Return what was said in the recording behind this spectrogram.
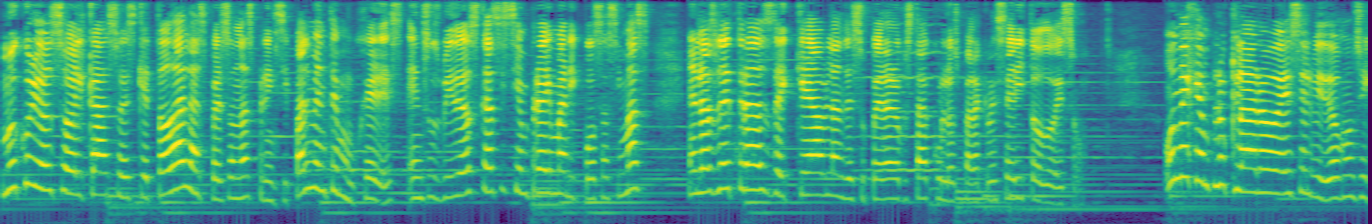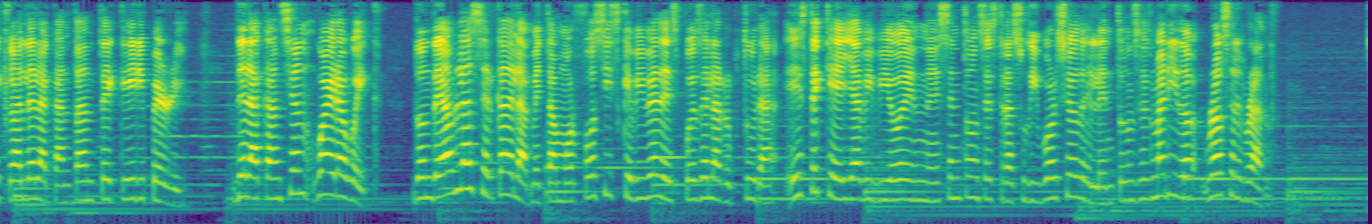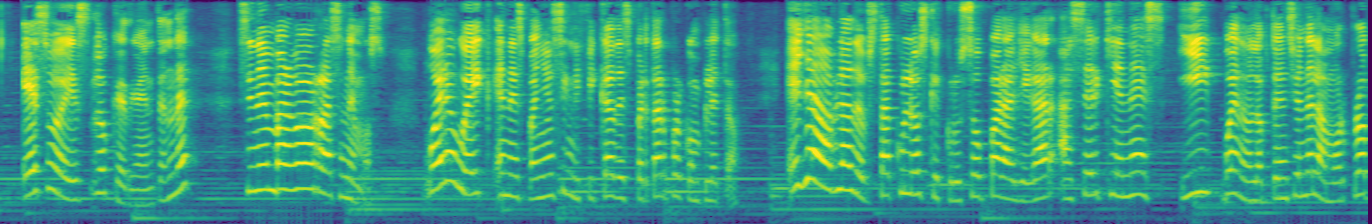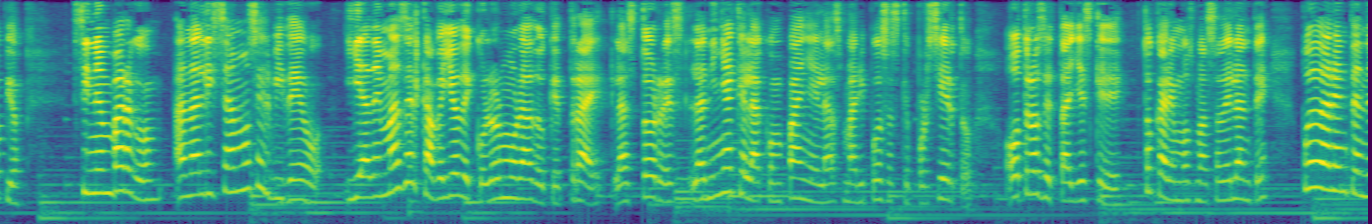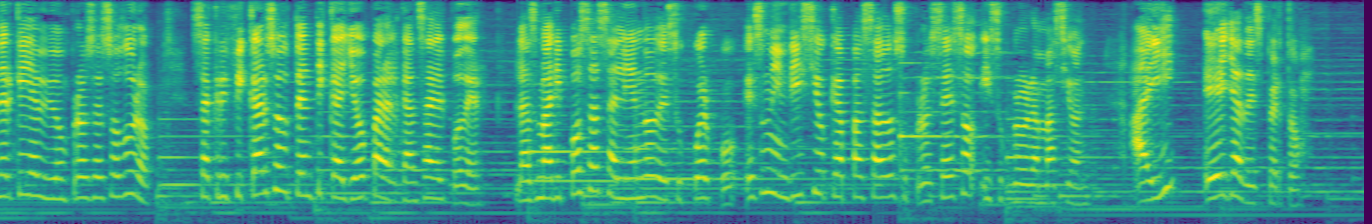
Muy curioso el caso es que todas las personas, principalmente mujeres, en sus videos casi siempre hay mariposas y más, en las letras de que hablan de superar obstáculos para crecer y todo eso. Un ejemplo claro es el video musical de la cantante Katy Perry, de la canción Wide Awake, donde habla acerca de la metamorfosis que vive después de la ruptura, este que ella vivió en ese entonces tras su divorcio del entonces marido Russell Brand. Eso es lo que dio entender. Sin embargo, razonemos. Wide awake en español significa despertar por completo. Ella habla de obstáculos que cruzó para llegar a ser quien es y, bueno, la obtención del amor propio. Sin embargo, analizamos el video y además del cabello de color morado que trae, las torres, la niña que la acompaña y las mariposas que por cierto, otros detalles que tocaremos más adelante, puede dar a entender que ella vivió un proceso duro, sacrificar su auténtica yo para alcanzar el poder las mariposas saliendo de su cuerpo es un indicio que ha pasado su proceso y su programación. Ahí ella despertó.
